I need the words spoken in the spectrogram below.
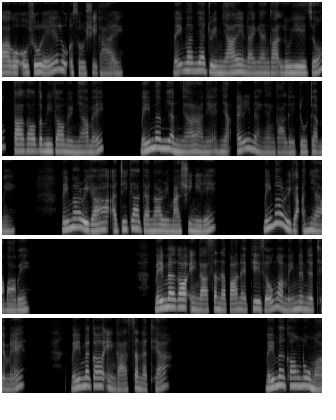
ဘာကိုအုပ်ဆိုးတယ်လို့အဆိုရှိထားတယ်မိမမြတ်တွေများတဲ့နိုင်ငံကလူရည်ကျွန်းတားကောင်းသမီးကောင်းတွေများမယ်မိမမြတ်များတာနဲ့အမျှအဲ့ဒီနိုင်ငံကလည်းတိုးတက်မယ်မိမတွေကအဓိကကဏ္ဍတွေမှာရှိနေတယ်မိမတွေကအညာပါပဲမိမကောင်းအင်္ဂါ12ပါးနဲ့ပြည့်စုံမှမိမမြတ်ဖြစ်မယ်မိမကောင်းအင်္ဂါ12ဖြာမိမကောင်းတို့မှာ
